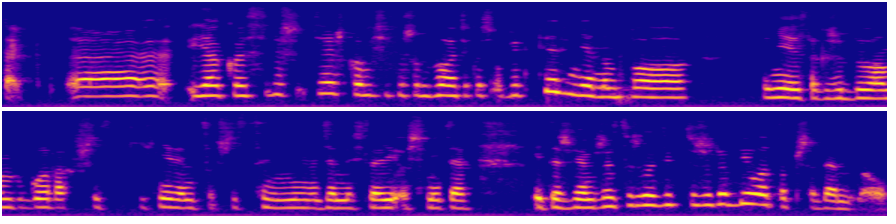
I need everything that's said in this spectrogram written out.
Tak. jakoś, wiesz, ciężko mi się też odwołać jakoś obiektywnie, no bo to nie jest tak, że byłam w głowach wszystkich, nie wiem, co wszyscy inni ludzie myśleli o śmieciach i też wiem, że jest też ludzi, którzy robiło to przede mną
